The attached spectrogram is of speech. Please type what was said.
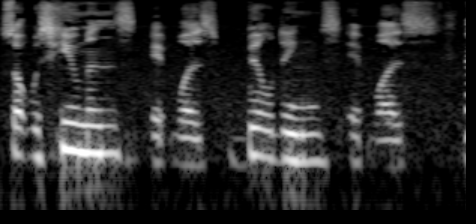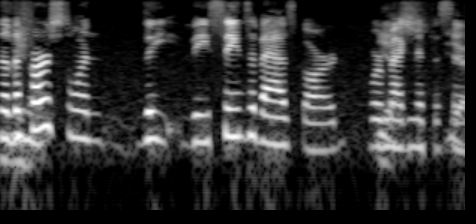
So it was humans, it was buildings, it was. Now the know, first one, the the scenes of Asgard were Yes, magnificent. yeah.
